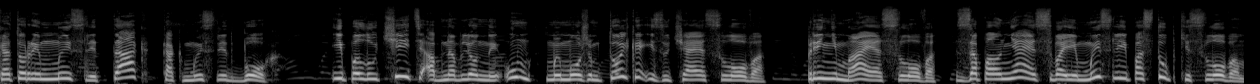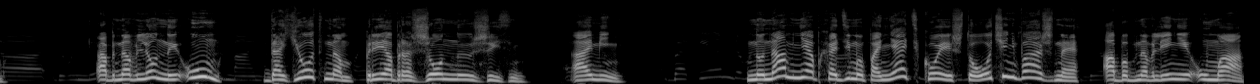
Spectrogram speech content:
который мыслит так, как мыслит Бог. И получить обновленный ум мы можем только изучая Слово, принимая Слово, заполняя свои мысли и поступки Словом. Обновленный ум дает нам преображенную жизнь. Аминь. Но нам необходимо понять кое-что очень важное об обновлении ума.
